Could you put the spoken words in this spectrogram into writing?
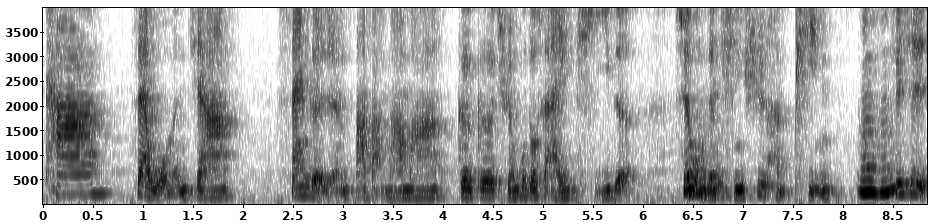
她在我们家三个人，爸爸妈妈、哥哥全部都是 IT 的，所以我们的情绪很平，嗯哼，就是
